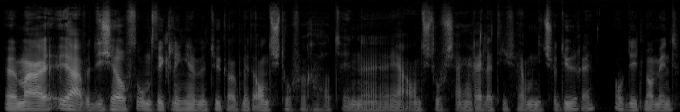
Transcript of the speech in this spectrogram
maar ja, diezelfde ontwikkeling hebben we natuurlijk ook met antistoffen gehad. En ja, antistoffen zijn relatief helemaal niet zo duur hè, op dit moment.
